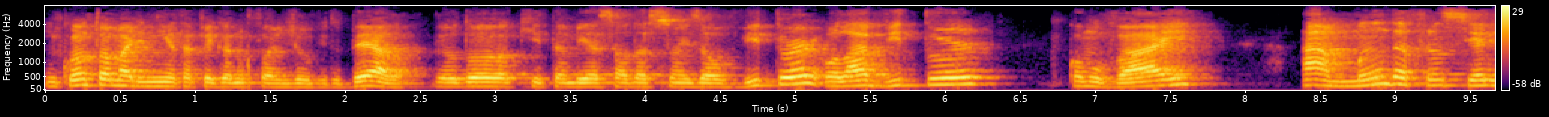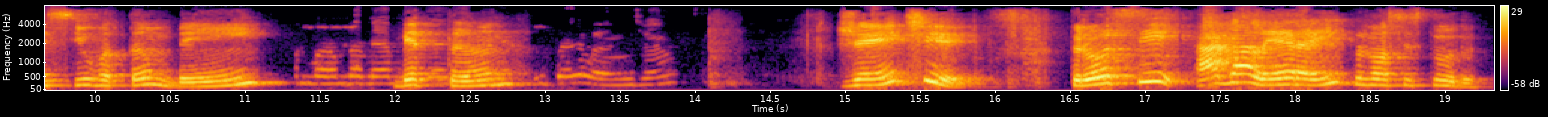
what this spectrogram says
Enquanto a Marininha tá pegando o fone de ouvido dela, eu dou aqui também as saudações ao Vitor. Olá, Vitor. Como vai? Amanda Franciele Silva também. Amanda, minha Betânia. Gente, trouxe a galera, hein, pro nosso estudo.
